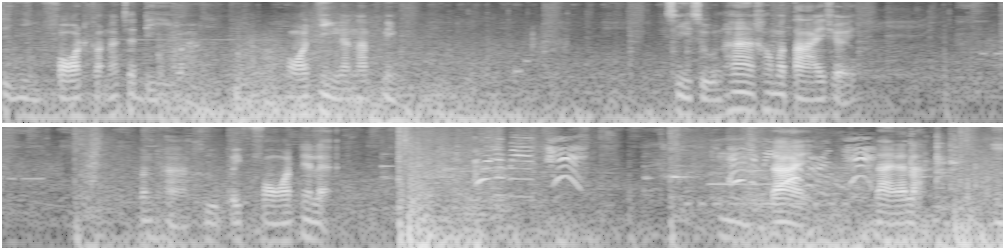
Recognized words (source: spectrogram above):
จะยิงฟอสก่อนน่าจะดีกว่าฟอสยิงแล้วนัดหนึ่ง405 เข้ามาตายเฉย ปัญหาคือไปฟอสเนี่ยแหละอืมได้ได้แล้วล่ะ อี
